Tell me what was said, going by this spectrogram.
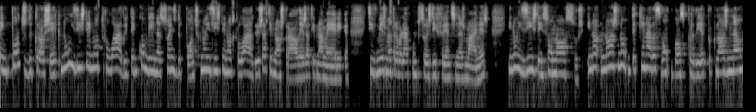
tem pontos de crochê que não existem no outro lado e tem combinações de pontos que não existem no outro lado. Eu já estive na Austrália, já estive na América, estive mesmo a trabalhar com pessoas diferentes nas malhas e não existem, são nossos. E no, nós não, daqui a nada se vão, vão se perder porque nós não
